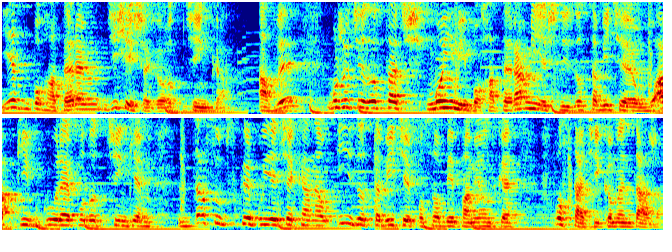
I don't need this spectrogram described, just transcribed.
Jest bohaterem dzisiejszego odcinka. A wy możecie zostać moimi bohaterami, jeśli zostawicie łapki w górę pod odcinkiem, zasubskrybujecie kanał i zostawicie po sobie pamiątkę w postaci komentarza.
